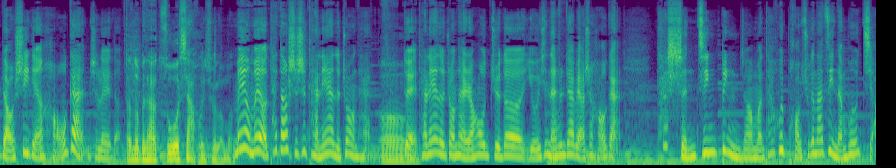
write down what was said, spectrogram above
表示一点好感之类的。但都被他作吓回去了吗？没有没有，他当时是谈恋爱的状态。哦，对，谈恋爱的状态，然后觉得有一些男生对他表示好感，他神经病，你知道吗？她会跑去跟她自己男朋友讲，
